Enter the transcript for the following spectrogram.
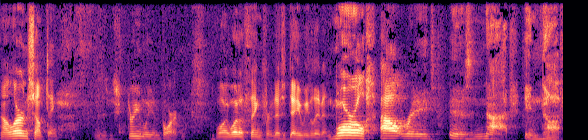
Now, learn something. This is extremely important. Boy, what a thing for this day we live in. Moral outrage is not enough.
